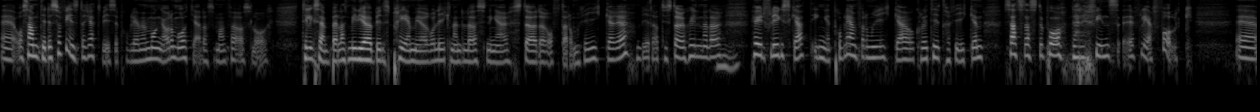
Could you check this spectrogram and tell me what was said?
Eh, och samtidigt så finns det rättviseproblem med många av de åtgärder som man föreslår. Till exempel att miljöbilspremier och liknande lösningar stöder ofta de rikare, bidrar till större skillnader. Mm. Höjd flygskatt, inget problem för de rika och kollektivtrafiken satsas det på där det finns eh, fler folk. Eh,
